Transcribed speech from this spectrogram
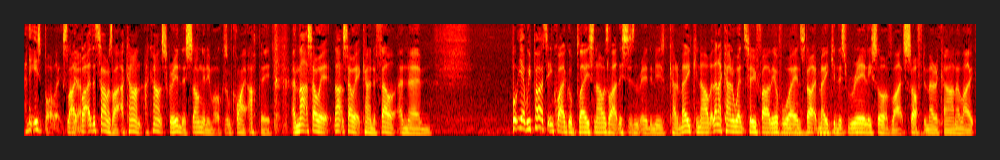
and it is bollocks. Like, Yeah. but at the time I was like, I can't I can't scream this song anymore because I'm quite happy, and that's how it that's how it kind of felt, and. Um, but yeah, we parked it in quite a good place, and I was like, "This isn't really the music I'm kind of making now." But then I kind of went too far the other way and started making this really sort of like soft Americana, like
